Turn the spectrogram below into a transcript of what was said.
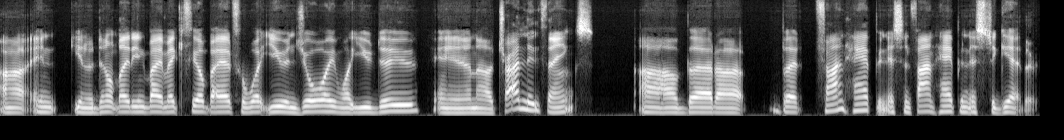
uh, and you know, don't let anybody make you feel bad for what you enjoy and what you do, and uh, try new things. Uh, but uh, but find happiness and find happiness together,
